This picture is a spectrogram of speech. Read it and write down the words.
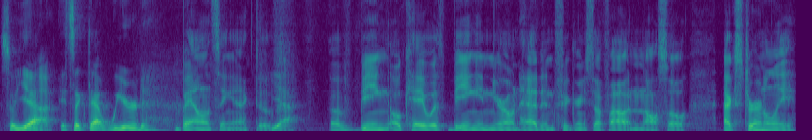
So yeah, it's like that weird. balancing act of Yeah. of being okay with being in your own head and figuring stuff out, and also externally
